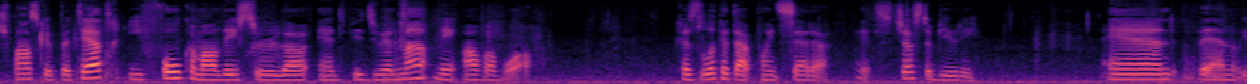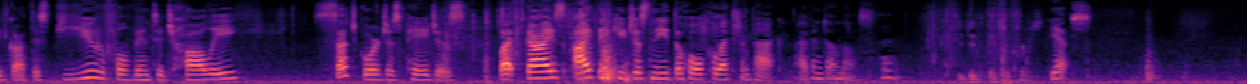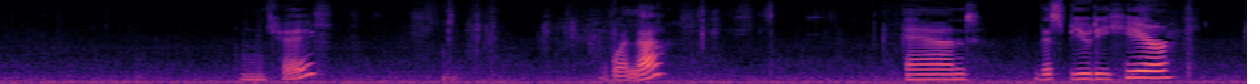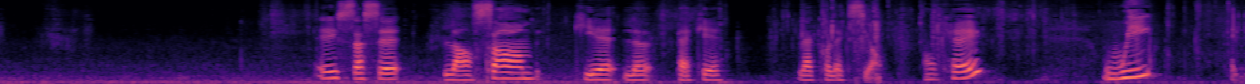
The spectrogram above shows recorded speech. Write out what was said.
Je pense que peut-être il faut commander ceux-là individuellement, mais on va voir. Because look at that poinsettia. It's just a beauty. And then we've got this beautiful vintage holly. Such gorgeous pages. But guys, I think you just need the whole collection pack. I haven't done those. Oh, you did the picture first? Yes. Okay. Voila. And this beauty here Et ça, c'est l'ensemble qui est le paquet, la collection. Okay? We,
